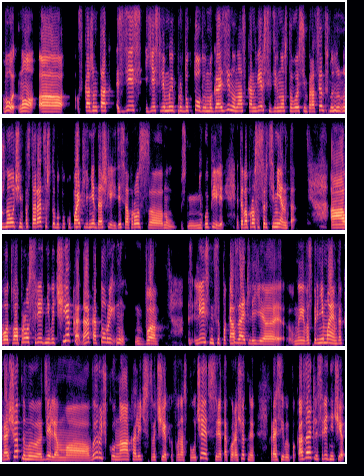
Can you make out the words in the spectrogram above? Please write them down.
вот, но а, скажем так, здесь, если мы продуктовый магазин, у нас конверсия 98%, нужно, нужно очень постараться, чтобы покупатели не дошли. Здесь вопрос, э, ну, не купили. Это вопрос ассортимента. А вот вопрос среднего чека, да, который, ну, в лестнице показателей э, мы воспринимаем как расчетный, мы делим э, выручку на количество чеков. У нас получается среди такой расчетный красивый показатель, средний чек.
